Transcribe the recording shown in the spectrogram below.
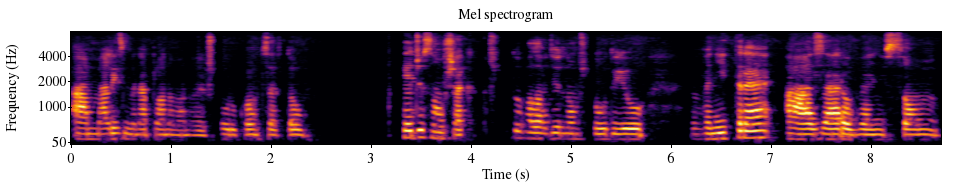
a mali sme naplánovanú aj štúru koncertov. Keďže som však študovala v dennom štúdiu v Nitre a zároveň som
